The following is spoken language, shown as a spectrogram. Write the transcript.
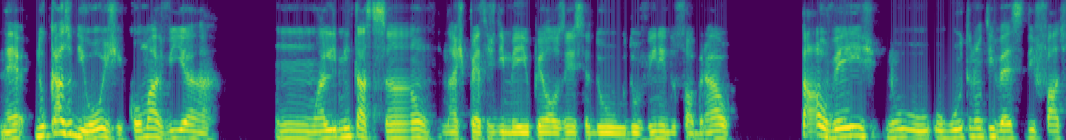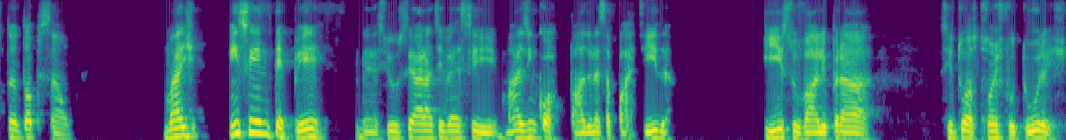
Né? No caso de hoje, como havia uma limitação nas peças de meio pela ausência do, do Vini e do Sobral, talvez no, o Guto não tivesse de fato tanta opção. Mas em CNTP, né, se o Ceará tivesse mais encorpado nessa partida, e isso vale para situações futuras,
